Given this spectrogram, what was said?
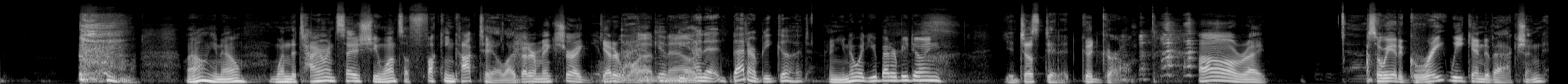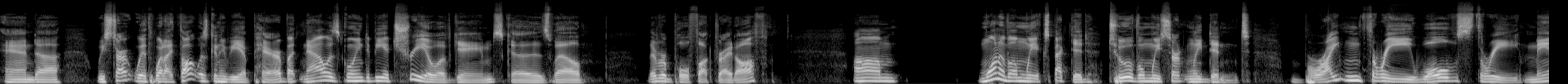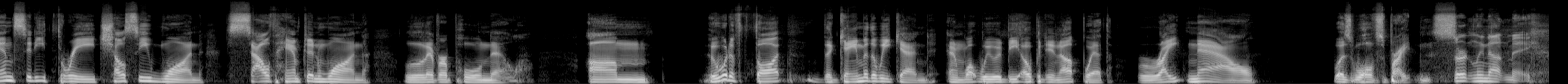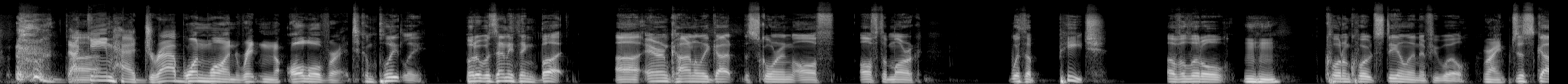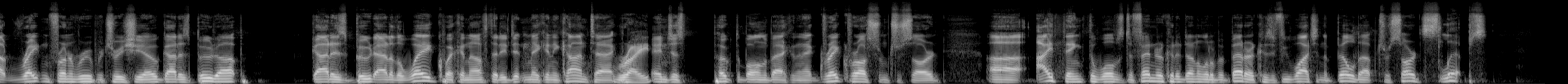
Well, you know, when the tyrant says she wants a fucking cocktail, I better make sure I get her one. Give me, now- and it better be good. And you know what you better be doing? You just did it. Good girl. All right. So we had a great weekend of action, and uh, we start with what I thought was going to be a pair, but now is going to be a trio of games because, well, Liverpool fucked right off. Um, one of them we expected, two of them we certainly didn't. Brighton three, Wolves three, Man City three, Chelsea one, Southampton one, Liverpool nil. Um, who would have thought the game of the weekend and what we would be opening up with right now was Wolves Brighton? Certainly not me. That game had drab 1 1 written all over it. completely. But it was anything but. Uh, Aaron Connolly got the scoring off off the mark with a peach of a little quote unquote stealing, if you will. Right. Just got right in front of Rui Patricio, got his boot up, got his boot out of the way quick enough that he didn't make any contact. Right. And just poked the ball in the back of the net. Great cross from Trossard. Uh, I think the Wolves defender could have done a little bit better because if you watch in the build up, Trossard slips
